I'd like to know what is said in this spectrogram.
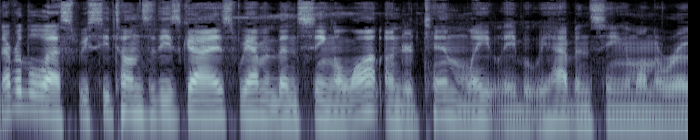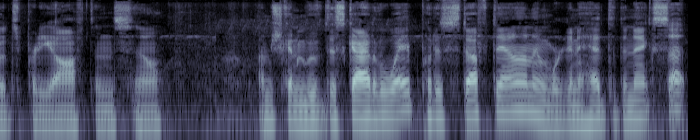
nevertheless, we see tons of these guys. We haven't been seeing a lot under tin lately, but we have been seeing them on the roads pretty often. So I'm just gonna move this guy out of the way, put his stuff down, and we're gonna head to the next set.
